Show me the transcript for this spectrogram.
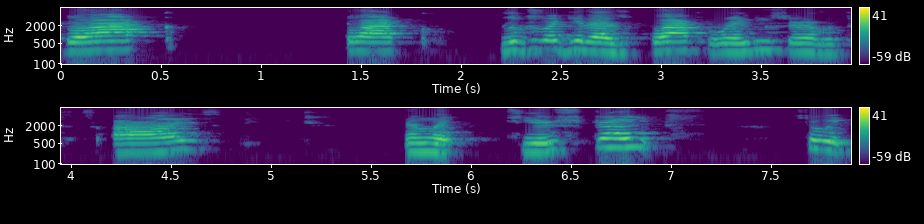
black black looks like it has black rings around its eyes and like tear stripes. So it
